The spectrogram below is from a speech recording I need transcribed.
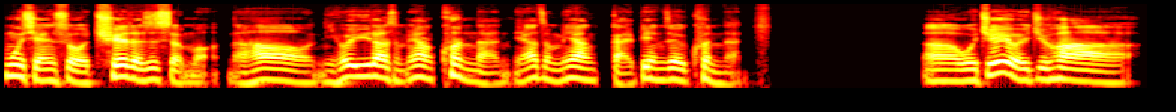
目前所缺的是什么，然后你会遇到什么样困难，你要怎么样改变这个困难。呃，我觉得有一句话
